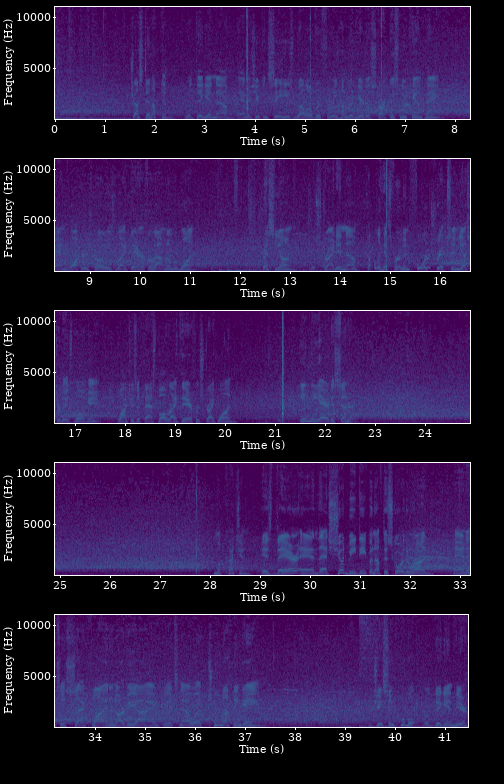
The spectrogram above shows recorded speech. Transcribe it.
Justin Upton will dig in now, and as you can see, he's well over 300 here to start this new campaign. And Walker's throw is right there for route number one. Chris Young will stride in now. A couple of hits for him in four trips in yesterday's ball game. Watches a fastball right there for strike one. In the air to center. McCutchen is there, and that should be deep enough to score the run. And it's a sac fly and an RBI. It's now a 2-0 game. Jason Kubel will dig in here.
